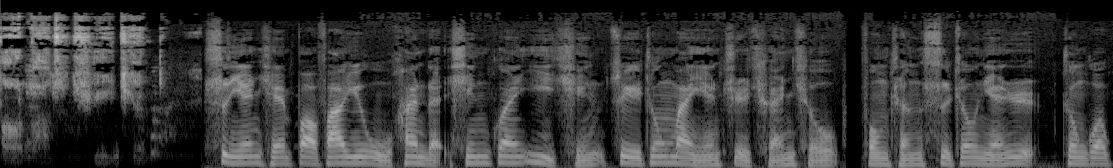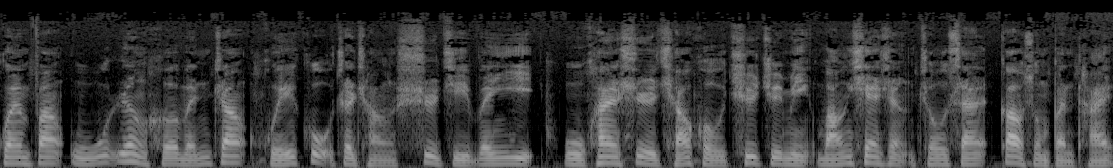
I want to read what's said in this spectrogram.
把我拉出去一天。四年前爆发于武汉的新冠疫情，最终蔓延至全球。封城四周年日，中国官方无任何文章回顾这场世纪瘟疫。武汉市硚口区居民王先生周三告诉本台，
